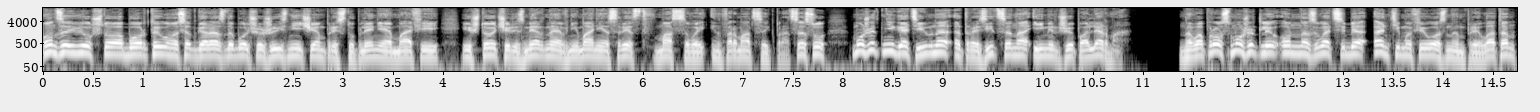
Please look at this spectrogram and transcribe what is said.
Он заявил, что аборты уносят гораздо больше жизней, чем преступления мафии, и что чрезмерное внимание средств массовой информации к процессу может негативно отразиться на имидже Палермо. На вопрос, может ли он назвать себя антимафиозным прилатом,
